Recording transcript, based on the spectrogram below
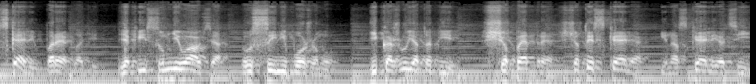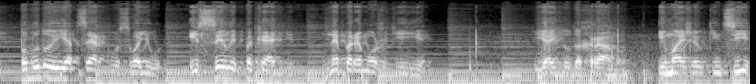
скелі в перекладі, який сумнівався у Сині Божому. І кажу я тобі, що Петре, що ти скеля, і на скелі оцій побудую я церкву свою, і сили пекельні не переможуть її. Я йду до храму, і майже в кінці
